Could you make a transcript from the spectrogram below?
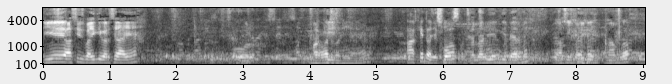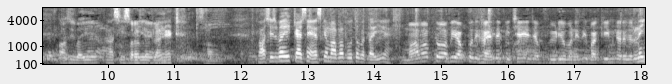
ये आशीष भाई के घर से आए हैं। और बहुत बढ़िया है। आँखें तो अच्छी देखो आप छल्ला भी है इनके पैर में। आशीष भाई के नाम का। आशीष भाई आशीष। प्लानट हाँ। आशीष भाई कैसे हैं? इसके माँ बाप वो तो बताइए। माँ बाप तो अभी आपको दिखाए थे पीछे जब वीडियो बनी थी बाकी इनका रिज़ल्ट नहीं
